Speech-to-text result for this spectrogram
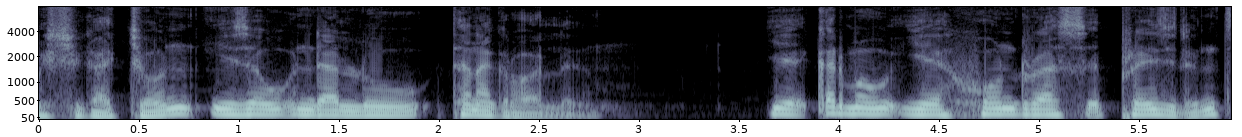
ምሽጋቸውን ይዘው እንዳሉ ተናግረዋል። የቀድሞው የሆንዱራስ ፕሬዚደንት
